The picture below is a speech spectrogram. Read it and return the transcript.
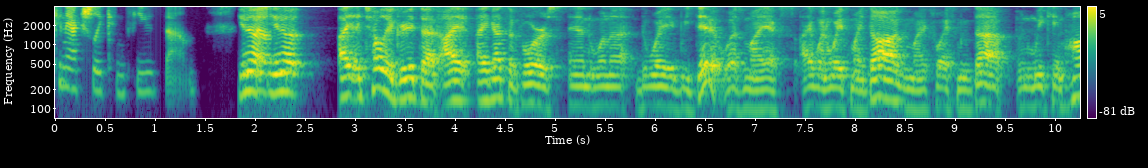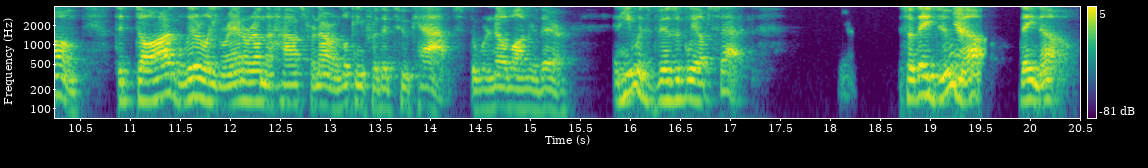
can actually confuse them. You know, So- you know, I, I totally agree with that. I, I got divorced, and when I, the way we did it was my ex, I went away with my dog, and my ex-wife moved up, and we came home. The dog literally ran around the house for an hour looking for the two cats that were no longer there, and he was visibly upset. Yeah. So they do Yeah. know. They know.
